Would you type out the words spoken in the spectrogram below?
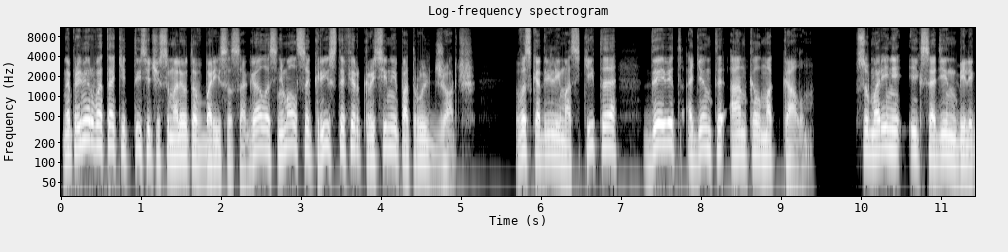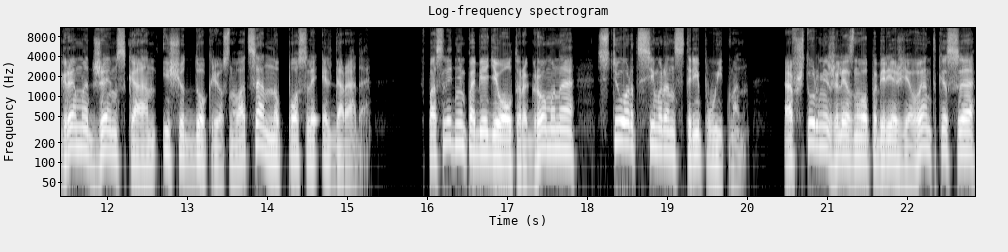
Например, в «Атаке тысячи самолетов» Бориса Сагала снимался Кристофер «Крысиный патруль Джордж». В «Эскадрилье Москита» Дэвид, агенты Анкл Маккалум. В «Субмарине X1» Билли Грэма Джеймс Кан еще до «Крестного отца», но после «Эльдорадо». В «Последнем побеге» Уолтера Громана Стюарт Симмерон Стрип Уитман. А в «Штурме железного побережья Венткеса»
